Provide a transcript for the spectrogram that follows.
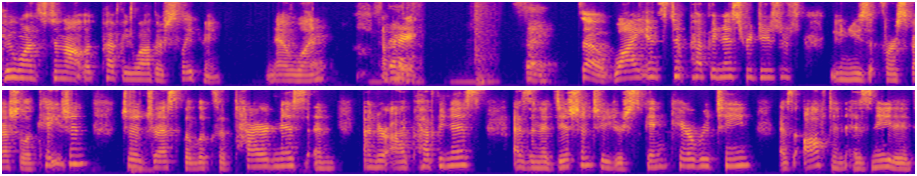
Who wants to not look puffy while they're sleeping? No one. Okay. Say. So, why instant puffiness reducers? You can use it for a special occasion to mm-hmm. address the looks of tiredness and under eye puffiness as an addition to your skincare routine as often as needed.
